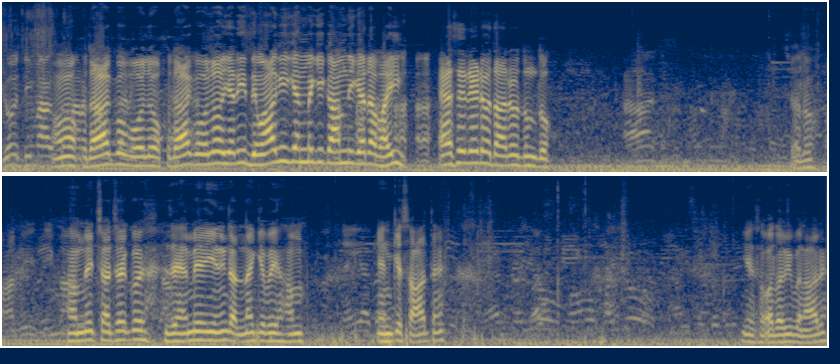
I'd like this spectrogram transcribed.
जो दिमाग मामा खुदा को बोलो खुदा को बोलो। यार ये दिमाग ही के की काम नहीं कर रहा भाई। ऐसे रेट बता रहे हो तुम तो। हाँ, चलो। हमने चाचा को जहन में ये नहीं डालना कि भाई हम इनके साथ हैं। ये सौदा भी बना रहे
